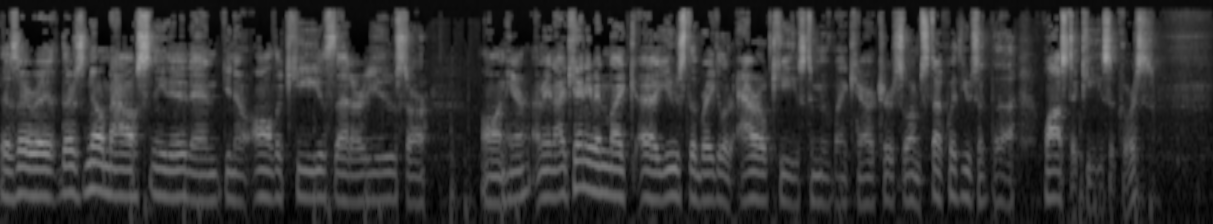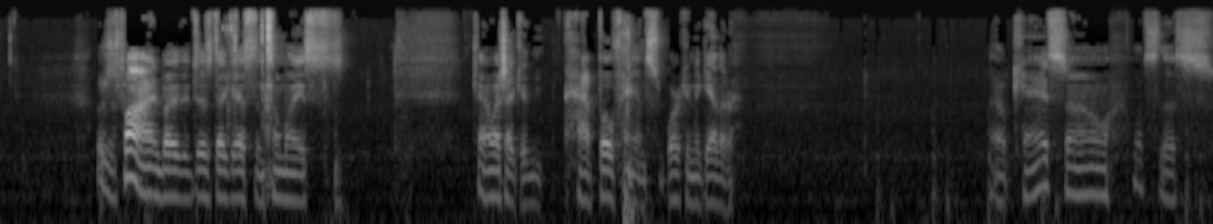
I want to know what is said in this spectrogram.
There's there there's no mouse needed, and you know all the keys that are used are on here. I mean, I can't even like uh, use the regular arrow keys to move my character, so I'm stuck with using the WASD keys, of course, which is fine. But it just, I guess, in some ways, kind of wish I could have both hands working together. Okay, so what's this?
